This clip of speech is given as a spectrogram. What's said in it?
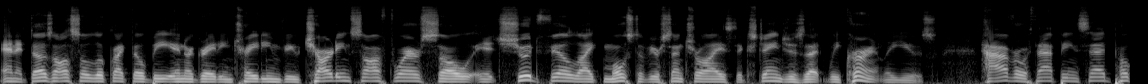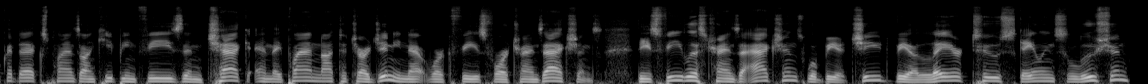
and it does also look like they'll be integrating TradingView charting software, so it should feel like most of your centralized exchanges that we currently use. However, with that being said, Polkadex plans on keeping fees in check and they plan not to charge any network fees for transactions. These feeless transactions will be achieved via Layer 2 scaling solution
